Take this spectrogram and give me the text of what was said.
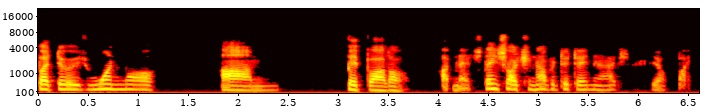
but there is one more um big bottle up next. Thanks for watching. Have a good day in the next video. Bye.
